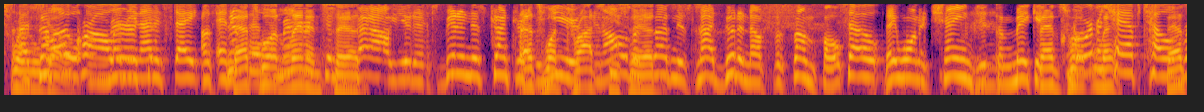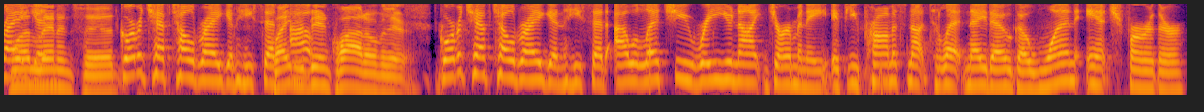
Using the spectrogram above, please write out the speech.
It's where a slow go. crawl in the United States, a and That's what Lenin American said. Value that's been in this country That's for what years, Trotsky and all said. of a sudden it's not good enough for some folks. So they want to change it to make it. That's what Len- Gorbachev told That's what Lenin said. Gorbachev told Reagan, he said, Clayton, you're being quiet over there. Gorbachev told Reagan, he said, I will let you reunite Germany if you promise not to let NATO go one inch further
